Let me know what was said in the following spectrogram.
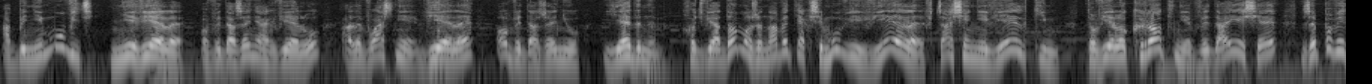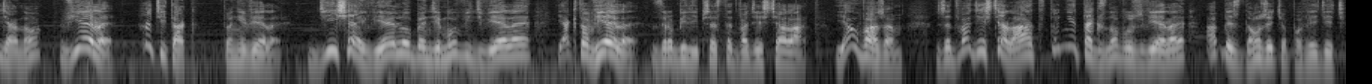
aby nie mówić niewiele o wydarzeniach wielu, ale właśnie wiele o wydarzeniu jednym. Choć wiadomo, że nawet jak się mówi wiele w czasie niewielkim, to wielokrotnie wydaje się, że powiedziano wiele, choć i tak to niewiele. Dzisiaj wielu będzie mówić wiele, jak to wiele zrobili przez te 20 lat. Ja uważam, że 20 lat to nie tak znowuż wiele, aby zdążyć opowiedzieć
